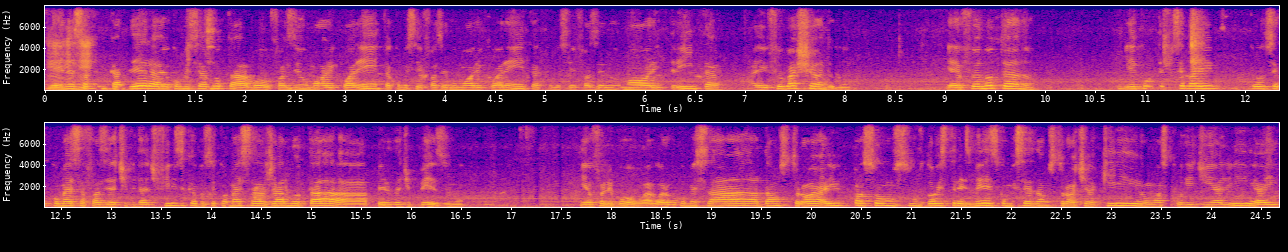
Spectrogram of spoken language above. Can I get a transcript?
E aí, nessa uhum. brincadeira, eu comecei a anotar. Bom, fazia uma hora e quarenta, comecei fazendo uma hora e quarenta, comecei fazendo uma hora e trinta, aí fui baixando, né? E aí eu fui anotando. E aí, você vai quando você começa a fazer atividade física, você começa já a notar a perda de peso, né? E eu falei, bom, agora eu vou começar a dar uns trotes. Aí passou uns, uns, dois, três meses, comecei a dar uns trotes aqui, umas corridinhas ali, aí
